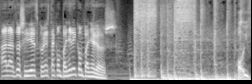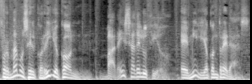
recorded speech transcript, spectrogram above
a las 2 y 10 con esta compañera y compañeros. Hoy formamos el corrillo con Vanessa de Lucio, Emilio Contreras,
